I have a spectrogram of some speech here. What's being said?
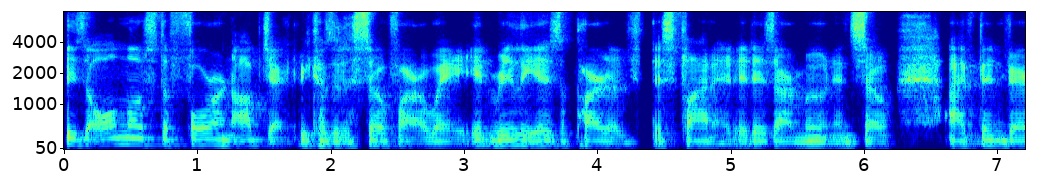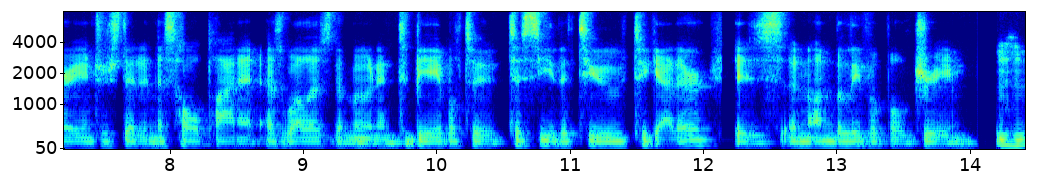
is almost a foreign object because it is so far away, it really is a part of this planet. It is our moon. And so I've been very interested in this whole planet as well as the moon. And to be able to to see the two together is an unbelievable dream. Mm-hmm.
